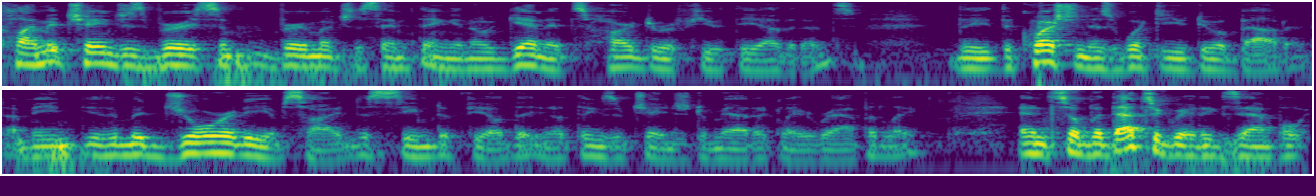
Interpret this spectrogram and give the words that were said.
climate change is very sim- very much the same thing. You know, again, it's hard to refute the evidence. The The question is, what do you do about it? I mean, the majority of scientists seem to feel that you know things have changed dramatically, rapidly, and so. But that's a great example.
